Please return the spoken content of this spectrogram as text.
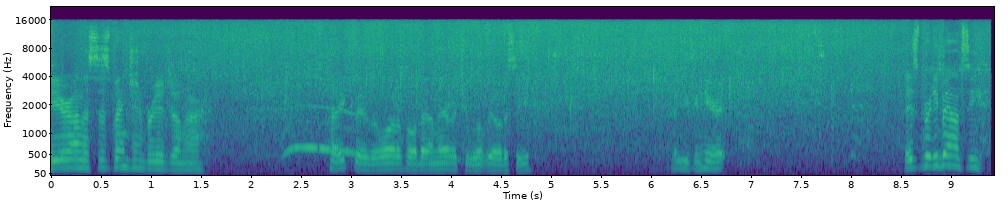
Here on the suspension bridge on our hike, there's a waterfall down there which you won't be able to see. But you can hear it. It's pretty bouncy.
